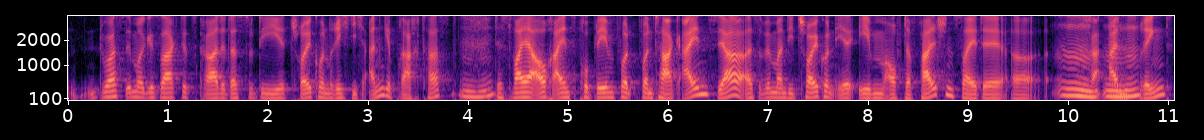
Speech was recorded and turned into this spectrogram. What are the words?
du hast immer gesagt jetzt gerade, dass du die Joy-Con richtig angebracht hast. Mhm. Das war ja auch eins Problem von, von Tag 1, ja. Also wenn man die Joy-Con e-, eben auf der falschen Seite äh, mhm. anbringt,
